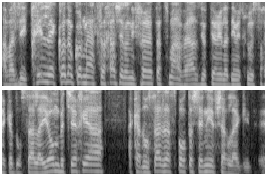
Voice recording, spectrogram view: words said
אבל זה התחיל קודם כל מההצלחה של הנבחרת עצמה, ואז יותר ילדים התחילו לשחק כדורסל. היום בצ'כיה הכדורסל זה הספורט השני, אפשר להגיד. אה,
